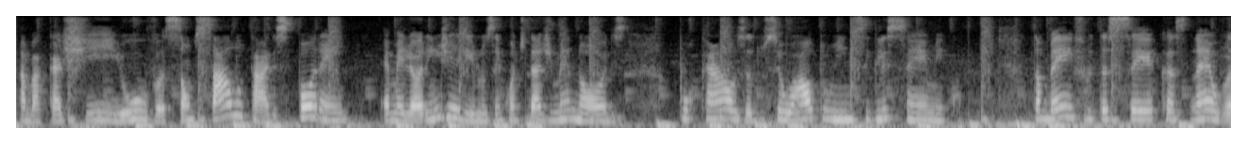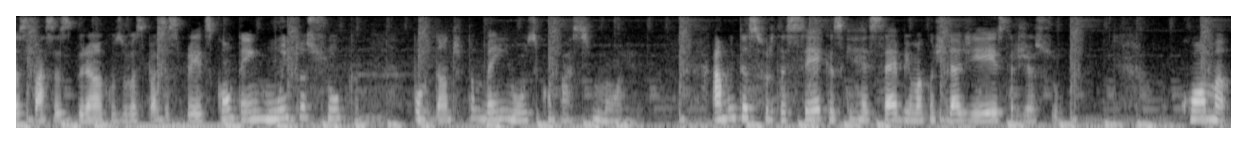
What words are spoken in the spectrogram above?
abacaxi e uvas são salutares, porém é melhor ingeri-los em quantidades menores por causa do seu alto índice glicêmico. Também frutas secas, né, uvas passas brancas, uvas passas pretas, contêm muito açúcar, portanto, também use com parcimônia. Há muitas frutas secas que recebem uma quantidade extra de açúcar. Coma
